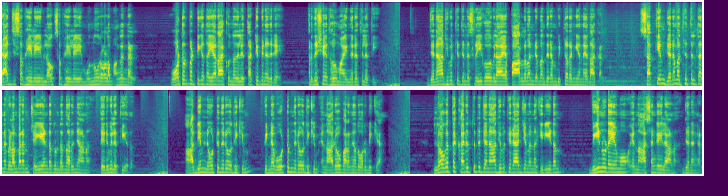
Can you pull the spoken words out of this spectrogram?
രാജ്യസഭയിലെയും ലോക്സഭയിലെയും മുന്നൂറോളം അംഗങ്ങൾ വോട്ടർ പട്ടിക തയ്യാറാക്കുന്നതിലെ തട്ടിപ്പിനെതിരെ പ്രതിഷേധവുമായി നിരത്തിലെത്തി. ജനാധിപത്യത്തിന്റെ ശ്രീകോവിലായ പാർലമെന്റ് മന്ദിരം വിട്ടിറങ്ങിയ നേതാക്കൾ സത്യം ജനമധ്യത്തിൽ തന്നെ വിളംബരം ചെയ്യേണ്ടതുണ്ടെന്നറിഞ്ഞാണ് തെരുവിലെത്തിയത്. ആദ്യം നോട്ട് നിരോധിക്കും പിന്നെ വോട്ടും നിരോധിക്കും എന്നാരോ പറഞ്ഞത് ഓർമ്മിക്കാം. ലോകത്തെ കരുത്തുറ്റ ജനാധിപത്യ രാജ്യം എന്ന കിരീടം വീണുടയുമോ എന്ന ആശങ്കയിലാണ് ജനങ്ങൾ.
